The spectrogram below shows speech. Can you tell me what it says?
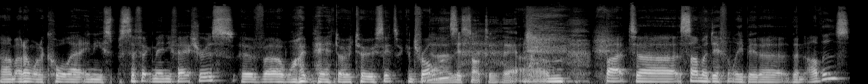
Um, I don't want to call out any specific manufacturers of uh, wideband O2 sensor No, controllers let's not do that. um, but uh, some are definitely better than others.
